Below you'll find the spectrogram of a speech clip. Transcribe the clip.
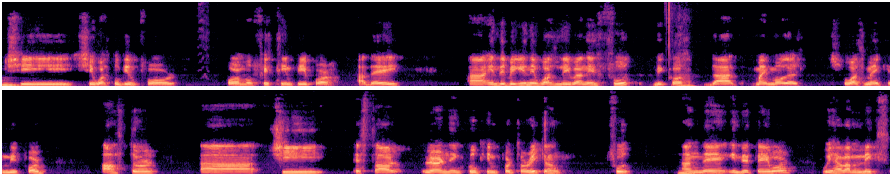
Mm. She she was cooking for almost 15 people a day. Uh, in the beginning, was Lebanese food because uh-huh. that my mother was making before. After uh, she started learning cooking Puerto Rican food, mm. and then in the table we have a mix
